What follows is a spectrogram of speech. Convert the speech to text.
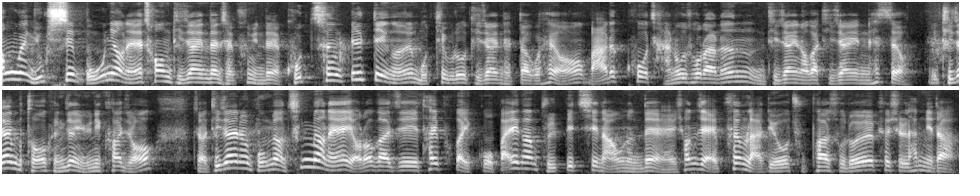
1965년에 처음 디자인된 제품인데 고층 빌딩을 모티브로 디자인됐다고 해요. 마르코 자누소라는 디자이너가 디자인했어요. 이 디자인부터 굉장히 유니크하죠. 자, 디자인을 보면 측면에 여러 가지 타이프가 있고 빨간 불빛이 나오는데 현재 FM 라디오 주파수를 표시를 합니다.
